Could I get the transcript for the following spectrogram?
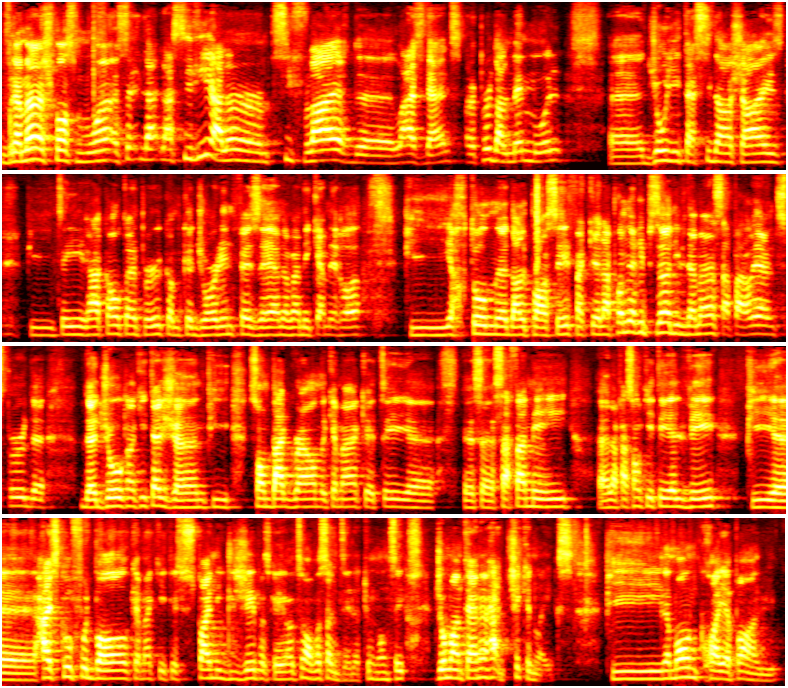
vraiment, je pense, moi, la, série, elle a un petit flair de Last Dance, un peu dans le même moule. Euh, Joe, il est assis dans la chaise, puis il raconte un peu comme que Jordan faisait devant des caméras, puis il retourne dans le passé. Fait que la première épisode, évidemment, ça parlait un petit peu de, de Joe quand il était jeune, puis son background, comment que, euh, sa, famille, euh, la façon qu'il était élevé, puis high school football, comment il était super négligé, parce que, on va se le dire, tout le monde sait, Joe Montana had chicken legs, puis le monde ne croyait pas en lui.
